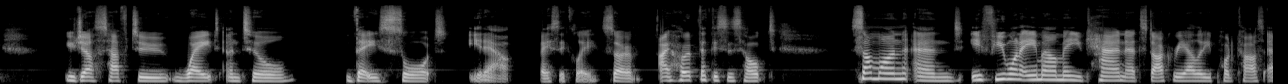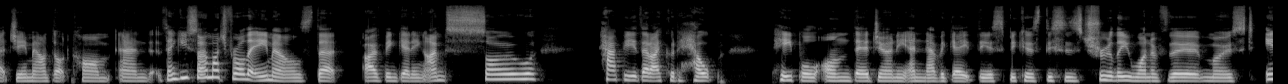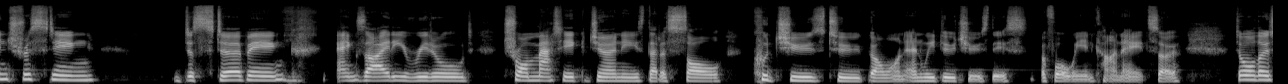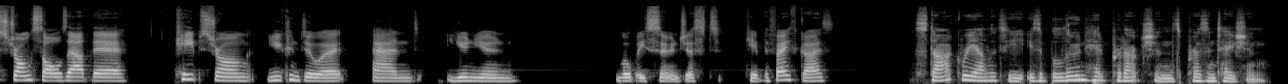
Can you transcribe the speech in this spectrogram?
You just have to wait until they sort it out, basically. So I hope that this has helped someone. And if you want to email me, you can at starkrealitypodcast at gmail.com. And thank you so much for all the emails that I've been getting. I'm so happy that I could help people on their journey and navigate this because this is truly one of the most interesting, disturbing, anxiety riddled, traumatic journeys that a soul could choose to go on. And we do choose this before we incarnate. So, to all those strong souls out there, keep strong. You can do it. And union will be soon. Just keep the faith, guys. Stark Reality is a Balloonhead Productions presentation.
